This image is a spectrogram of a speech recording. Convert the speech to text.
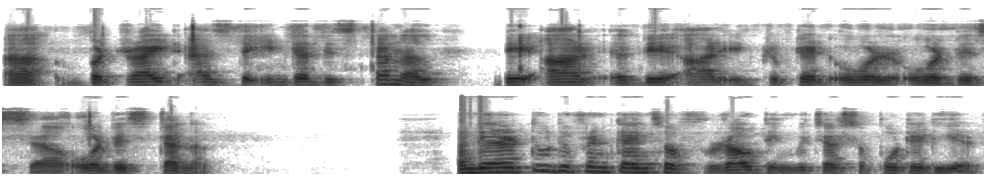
uh, but right as they enter this tunnel they are they are encrypted over over this uh, over this tunnel. And there are two different kinds of routing which are supported here.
